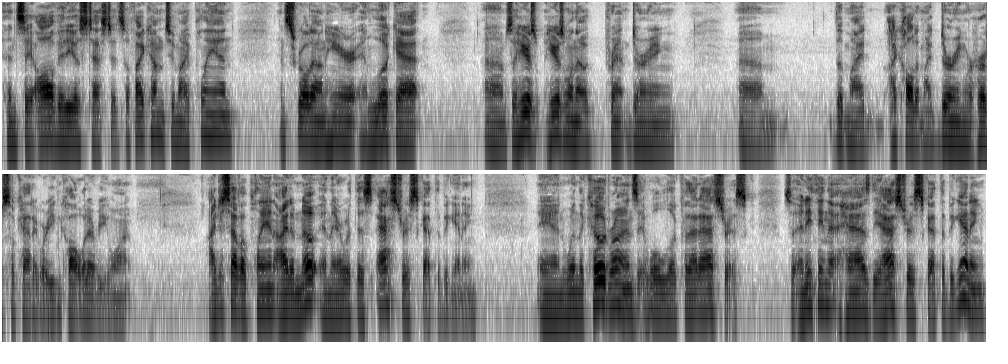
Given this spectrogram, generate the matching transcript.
and then say all videos tested. So if I come to my plan and scroll down here and look at, um, so here's here's one that would print during um, the my I called it my during rehearsal category. You can call it whatever you want. I just have a plan item note in there with this asterisk at the beginning. And when the code runs, it will look for that asterisk. So anything that has the asterisk at the beginning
